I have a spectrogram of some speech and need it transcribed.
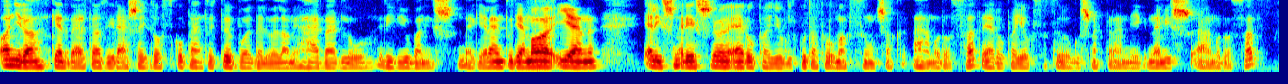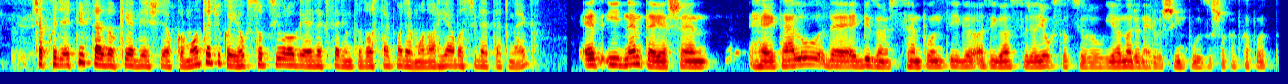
Annyira kedvelte az írásait Ross Kopánt, hogy több volt belőle, ami a Harvard Law Review-ban is megjelent. Ugye ma ilyen elismerésről európai jogi kutató maximum csak álmodozhat, európai jogszociológus meg talán még nem is álmodozhat. Csak hogy egy tisztázó kérdés, hogy akkor mondhatjuk, hogy a jogszociológia ezek szerint az osztrák-magyar monarchiában született meg? Ez így nem teljesen helytálló, de egy bizonyos szempontig az igaz, hogy a jogszociológia nagyon erős impulzusokat kapott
